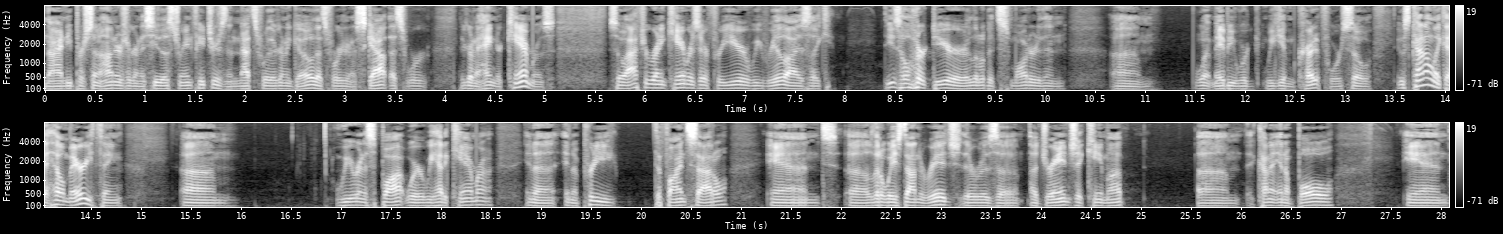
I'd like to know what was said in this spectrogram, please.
90% of hunters are going to see those terrain features and that's where they're going to go. That's where they're going to scout. That's where they're going to hang their cameras. So after running cameras there for a year, we realized like these older deer are a little bit smarter than um, what maybe we give them credit for. So it was kind of like a Hail Mary thing. Um, we were in a spot where we had a camera in a, in a pretty defined saddle and a little ways down the ridge, there was a, a drainage that came up um, kind of in a bowl and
